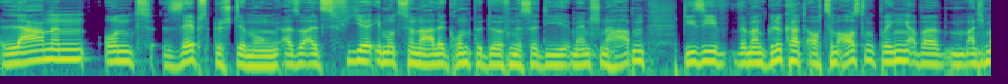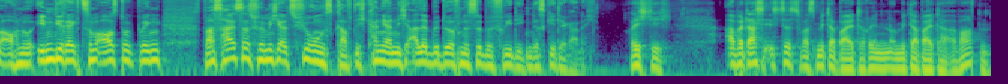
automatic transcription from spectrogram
Lernen und Selbstbestimmung, also als vier emotionale Grundbedürfnisse, die Menschen haben, die sie, wenn man Glück hat, auch zum Ausdruck bringen, aber manchmal auch nur indirekt zum Ausdruck bringen. Was heißt das für mich als Führungskraft? Ich kann ja nicht alle Bedürfnisse befriedigen, das geht ja gar nicht. Richtig. Aber das ist es, was Mitarbeiterinnen und Mitarbeiter erwarten.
